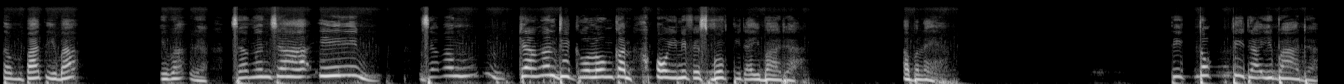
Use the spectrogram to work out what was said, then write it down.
tempat ibadah. Ibadah. Jangan jaim. Jangan jangan digolongkan oh ini Facebook tidak ibadah. Apa boleh? TikTok tidak ibadah.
